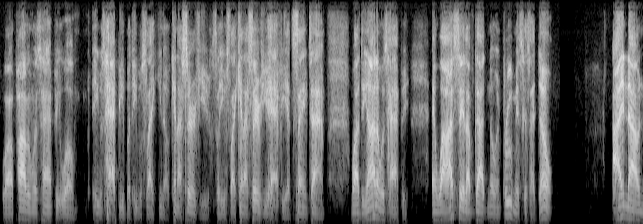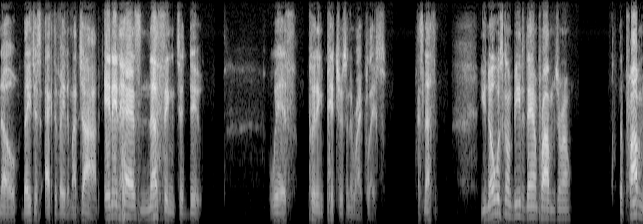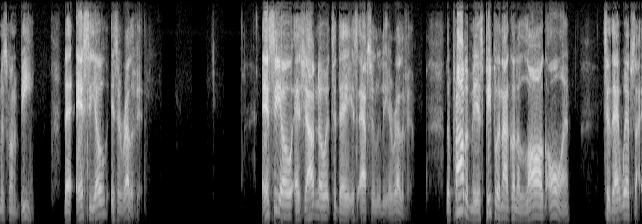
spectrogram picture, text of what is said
while Pavan was happy. Well, he was happy, but he was like, you know, can I serve you? So he was like, can I serve you happy at the same time? While Deanna was happy. And while I said I've got no improvements because I don't, I now know they just activated my job. And it has nothing to do with putting pictures in the right place. That's nothing. You know what's going to be the damn problem, Jerome? The problem is going to be that SEO is irrelevant. SEO, as y'all know it today, is absolutely irrelevant. The problem is people are not going to log on to that website.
